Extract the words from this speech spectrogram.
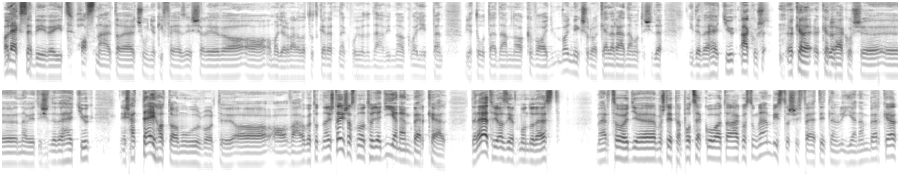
a legszebb éveit használta el csúnya kifejezéssel élve a, a, a magyar válogatott keretnek, vagy oda Dávidnak, vagy éppen ugye Tóth Ádámnak, vagy, vagy még sorol Keller Ádámot is ide, ide vehetjük. Ákos, Keller, Keller Ákos nevét is ide vehetjük, és hát teljhatalmú úr volt ő a, a válogatottnál, és te is azt mondod, hogy egy ilyen ember kell. De lehet, hogy azért mondod ezt, mert hogy most éppen Pocekkóval találkoztunk, nem biztos, hogy feltétlenül ilyen ember kell,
